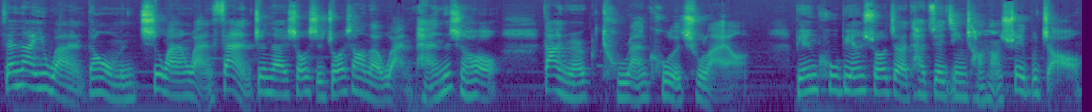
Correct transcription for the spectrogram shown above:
在那一晚，当我们吃完晚饭，正在收拾桌上的碗盘的时候，大女儿突然哭了出来哦。边哭边说着，她最近常常睡不着，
